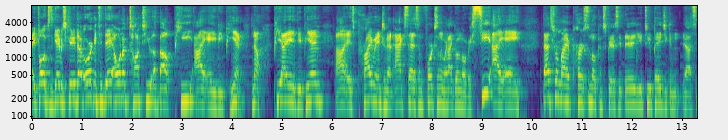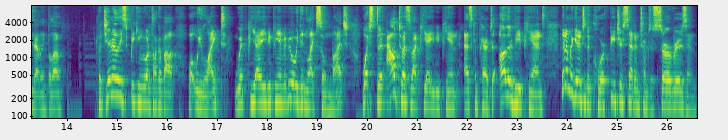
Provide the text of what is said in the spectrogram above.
Hey folks, it's GamerSecurity.org, and today I want to talk to you about PIA VPN. Now, PIA VPN uh, is private internet access. Unfortunately, we're not going over CIA. That's from my personal conspiracy theory YouTube page. You can uh, see that link below. But generally speaking, we want to talk about what we liked with PIA VPN, maybe what we didn't like so much, what stood out to us about PIA VPN as compared to other VPNs. Then I'm going to get into the core feature set in terms of servers and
